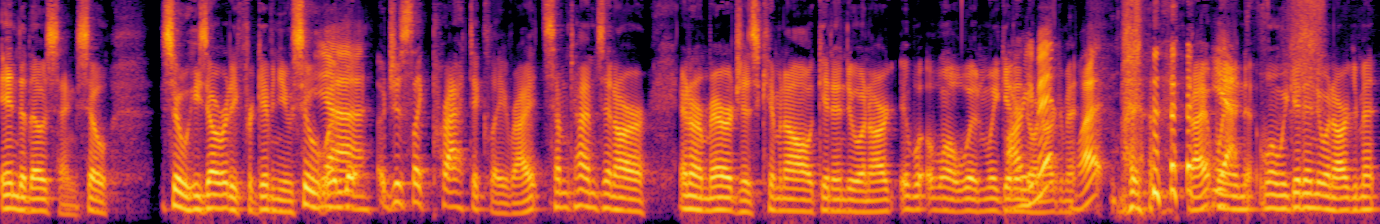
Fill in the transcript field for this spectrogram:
into those things. So, so he's already forgiven you. So uh, Yeah. just like practically, right? Sometimes in our in our marriages, Kim and I'll get into an argument. Well, when we get into an argument, What? right? When Yes. when we get into an argument,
